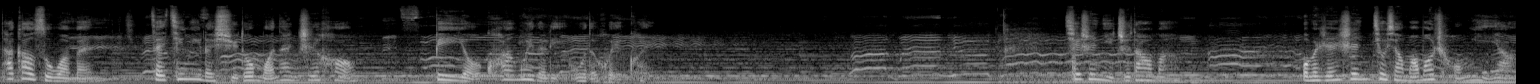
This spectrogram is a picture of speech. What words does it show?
他告诉我们，在经历了许多磨难之后。必有宽慰的礼物的回馈。其实你知道吗？我们人生就像毛毛虫一样，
